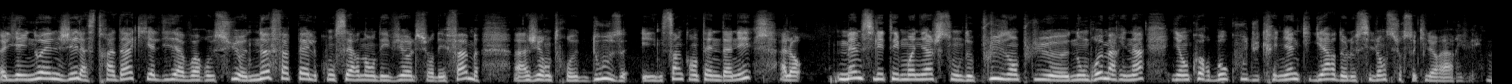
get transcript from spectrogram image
Euh, il y a une ONG, la Strada, qui, elle, dit avoir reçu euh, neuf appels concernant des viols sur des femmes âgées entre 12 et une cinquantaine d'années. Alors, même si les témoignages sont de plus en plus nombreux, Marina, il y a encore beaucoup d'Ukrainiennes qui gardent le silence sur ce qui leur est arrivé. Mmh.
